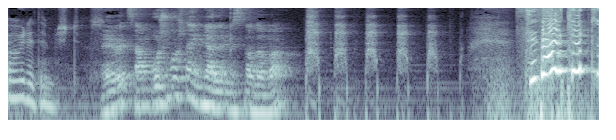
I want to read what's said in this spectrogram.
Öyle demiş diyorsun. Evet sen boş boşuna engellemişsin adama. Siz erkekler!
